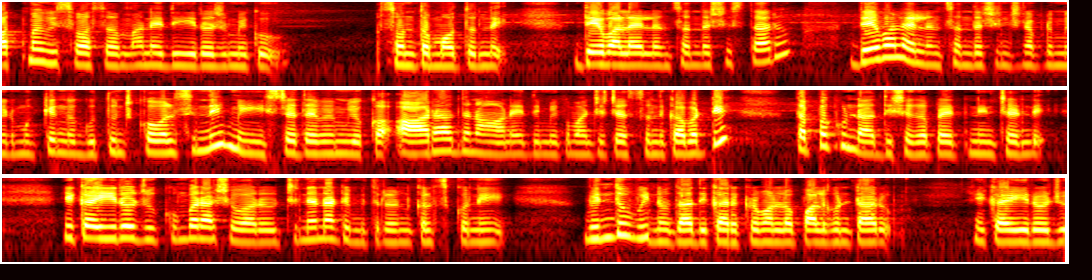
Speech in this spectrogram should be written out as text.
ఆత్మవిశ్వాసం అనేది ఈరోజు మీకు సొంతమవుతుంది. దేవాలయాలను సందర్శిస్తారు. దేవాలయాలను సందర్శించినప్పుడు మీరు ముఖ్యంగా గుర్తుంచుకోవాల్సింది మీ ఇష్టదైవం యొక్క ఆరాధన అనేది మీకు మంచి చేస్తుంది కాబట్టి తప్పకుండా ఆ దిశగా ప్రయత్నించండి. ఇక ఈరోజు కుంభరాశి వారు చిన్ననాటి మిత్రులను కలుసుకొని విందు వినోదాది కార్యక్రమాల్లో పాల్గొంటారు. ఇక ఈరోజు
